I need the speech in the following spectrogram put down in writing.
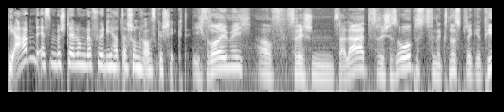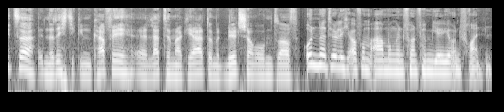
Die Abendessenbestellung dafür, die hat er schon rausgeschickt. Ich freue mich auf frischen Salat, frisches Obst, eine knusprige Pizza, einen richtigen Kaffee, äh, Latte Macchiato mit Milchschaum obendrauf. Und natürlich auf Umarmungen von Familie und Freunden.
